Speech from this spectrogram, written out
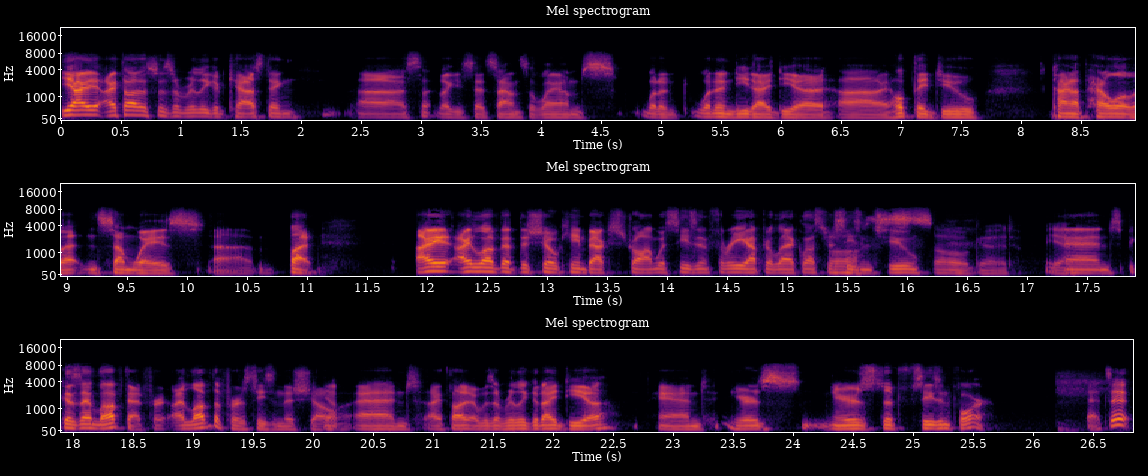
Yeah, I, I thought this was a really good casting. Uh, like you said, Silence of Lambs. What a what a neat idea. Uh, I hope they do kind of parallel that in some ways. Um, but I I love that this show came back strong with season three after lackluster season two. so good. Yeah, and because I love that for I love the first season of this show, Yep. and I thought it was a really good idea. And here's here's the season four. that's it.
